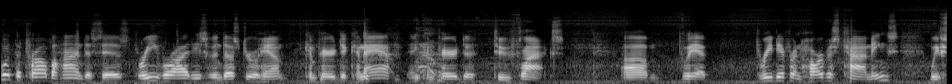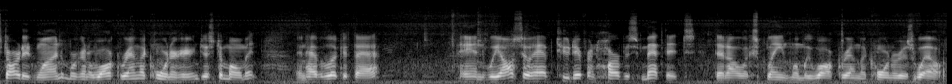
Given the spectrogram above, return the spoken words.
What the trial behind us is, three varieties of industrial hemp compared to kenaf and compared to, to flax. Um, we have three different harvest timings. We've started one. We're going to walk around the corner here in just a moment and have a look at that. And we also have two different harvest methods that I'll explain when we walk around the corner as well.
